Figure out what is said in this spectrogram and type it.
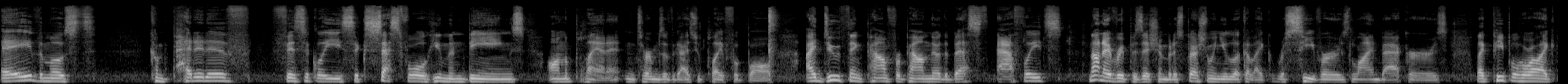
A, the most competitive, physically successful human beings on the planet in terms of the guys who play football. I do think pound for pound they're the best athletes. Not every position, but especially when you look at like receivers, linebackers, like people who are like,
